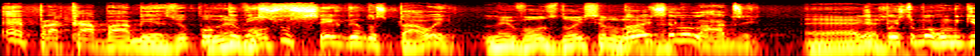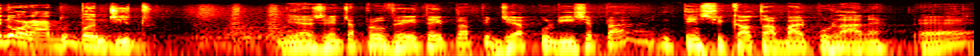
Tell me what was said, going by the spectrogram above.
É pra acabar mesmo? O povo Levou tem nem os- sossego dentro do hospital, hein? Levou os dois celulares. Dois né? celulares, hein? É, Depois tomou rumo ignorado, o bandido. E a gente aproveita aí pra pedir à polícia pra intensificar o trabalho por lá, né? É.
